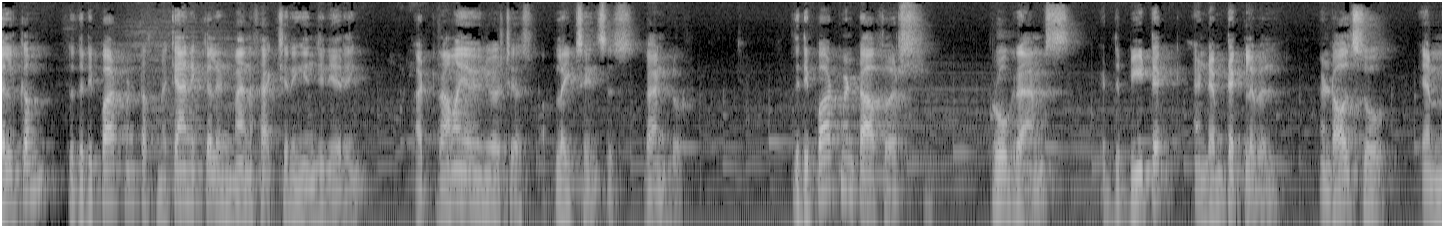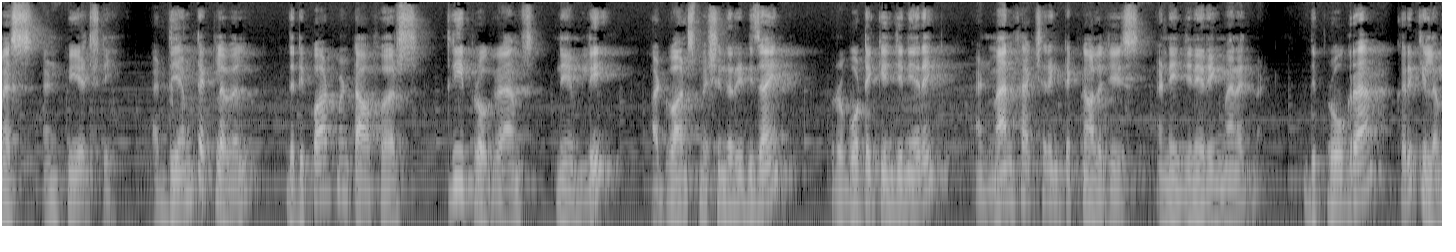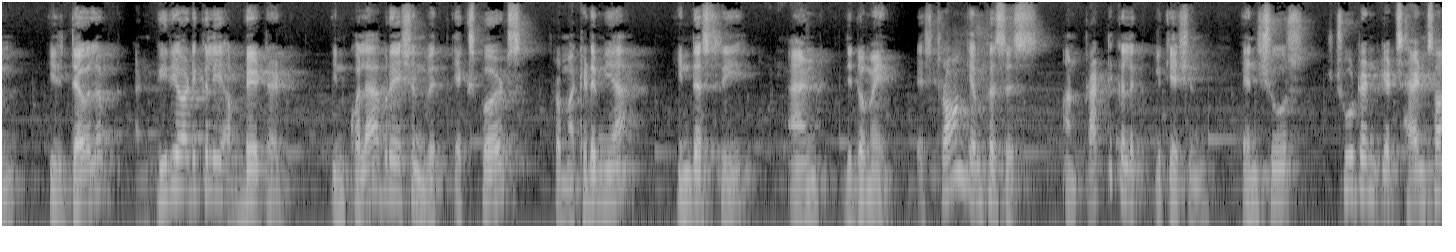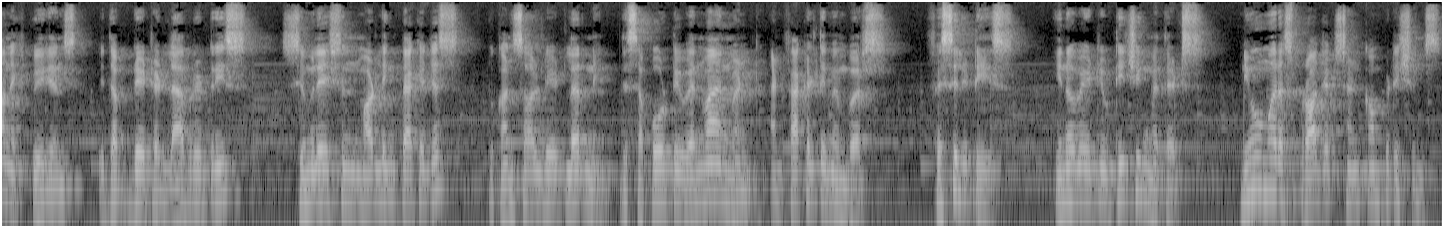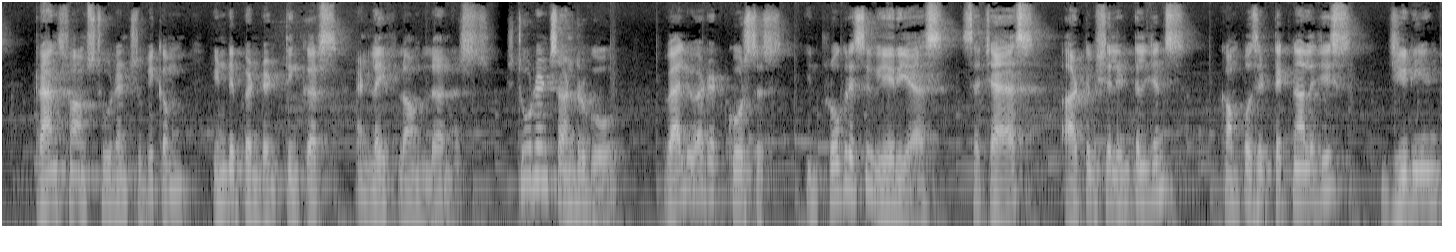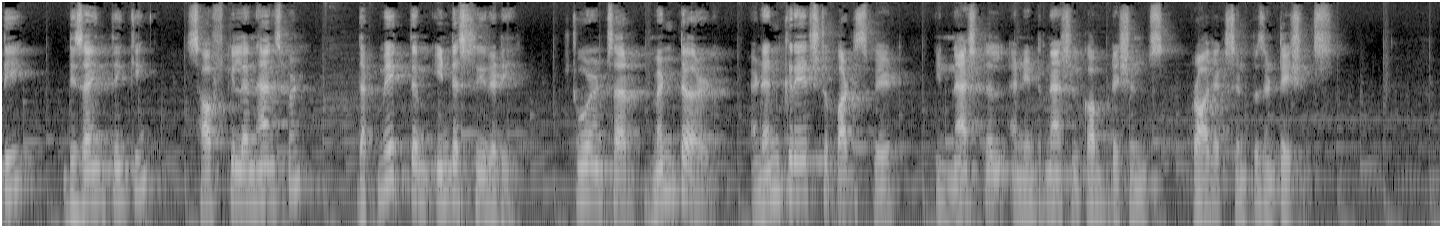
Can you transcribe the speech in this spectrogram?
Welcome to the Department of Mechanical and Manufacturing Engineering at Ramaiah University of Applied Sciences, Bangalore. The department offers programs at the BTech and MTech level and also MS and PhD. At the MTech level, the department offers three programs namely Advanced Machinery Design, Robotic Engineering, and Manufacturing Technologies and Engineering Management. The program curriculum is developed and periodically updated in collaboration with experts from academia, industry, and the domain. A strong emphasis on practical application ensures student gets hands-on experience with updated laboratories, simulation modeling packages to consolidate learning. The supportive environment and faculty members, facilities, innovative teaching methods, numerous projects and competitions transform students to become independent thinkers and lifelong learners. Students undergo value added courses in progressive areas such as artificial intelligence, composite technologies, GD&T, design thinking, soft skill enhancement that make them industry ready. Students are mentored and encouraged to participate in national and international competitions, projects, and presentations.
